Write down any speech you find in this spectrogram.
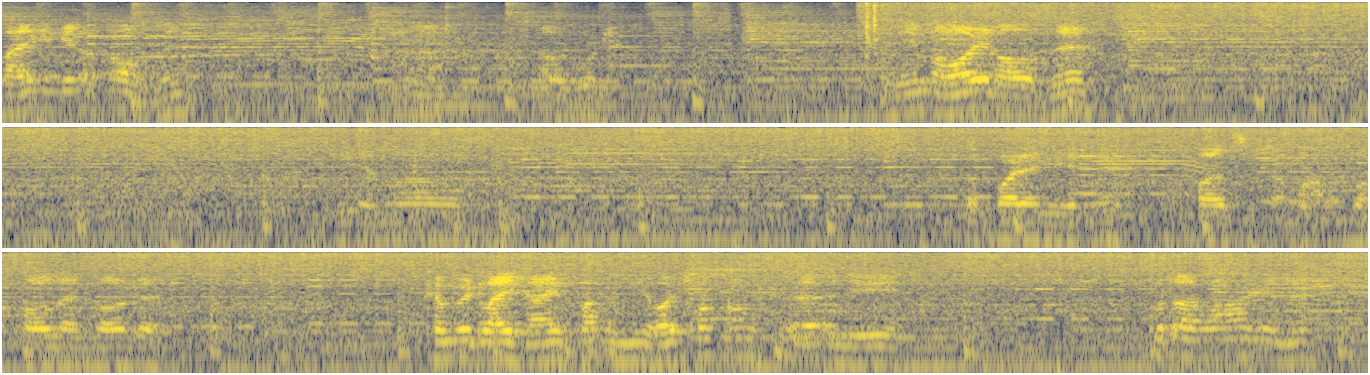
Seige geht auch raus, ne? Ja, aber gut. Dann nehmen wir Heu raus, ne? Wie immer das weitergeht, ne? Falls es mal einfach voll sein sollte. Können wir gleich reinpacken in die Heutrocknung, äh, in die Futterlage, ne?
